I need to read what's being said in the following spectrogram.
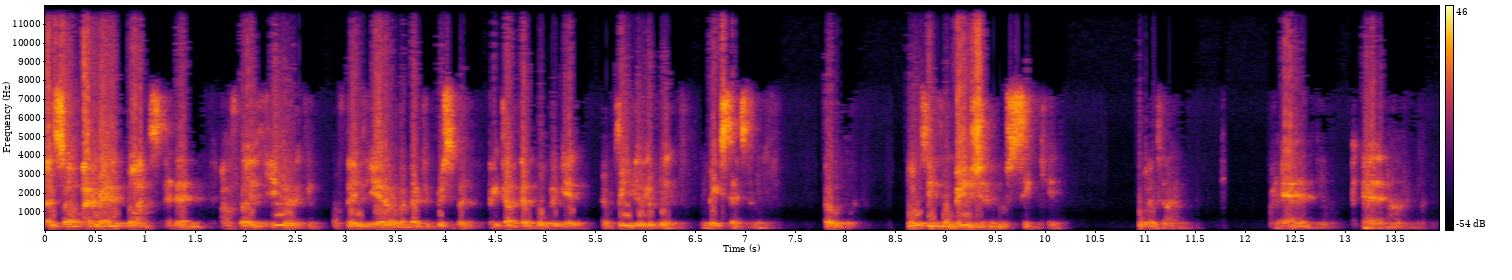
And so I read it once, and then after a year, I think after a year, I went back to Brisbane, picked up that book again, and read it again. It makes sense to me. So those information will sink in over time. And, and,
